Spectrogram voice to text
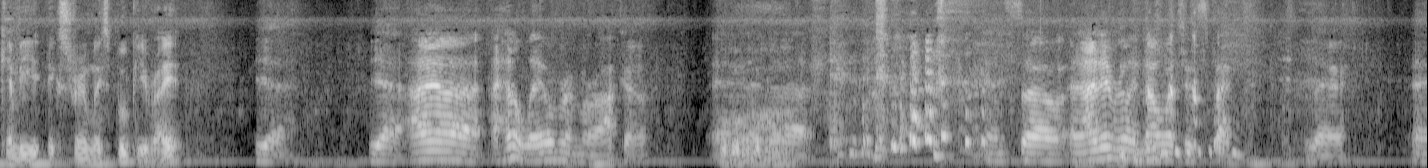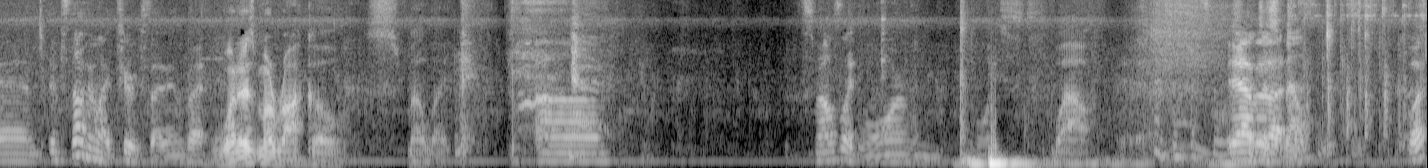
can be extremely spooky, right? Yeah. Yeah. I uh, I had a layover in Morocco. And, uh, and so, and I didn't really know what to expect there. And it's nothing like too exciting, but What does Morocco smell like? Um, it smells like warm and moist. Wow. Yeah, What's but it uh, smell? what?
